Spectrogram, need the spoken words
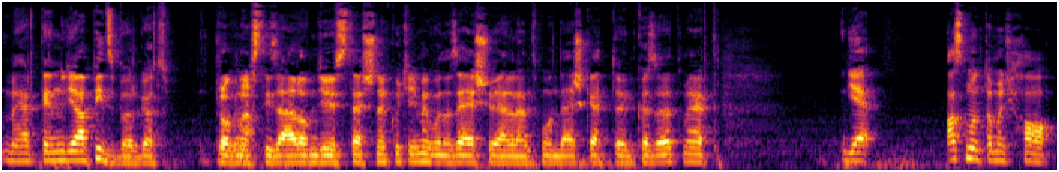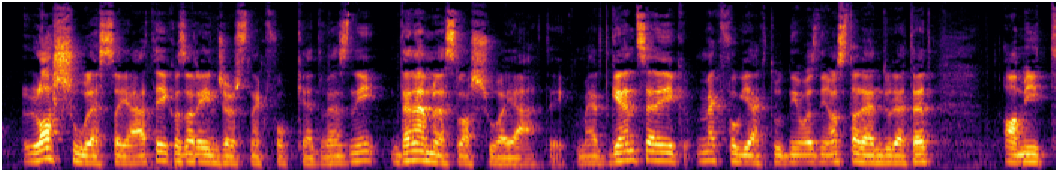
mert én ugye a Pittsburghet prognosztizálom győztesnek, úgyhogy megvan az első ellentmondás kettőnk között, mert ugye azt mondtam, hogy ha lassú lesz a játék, az a Rangersnek fog kedvezni, de nem lesz lassú a játék, mert Gencelék meg fogják tudni hozni azt a lendületet, amit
